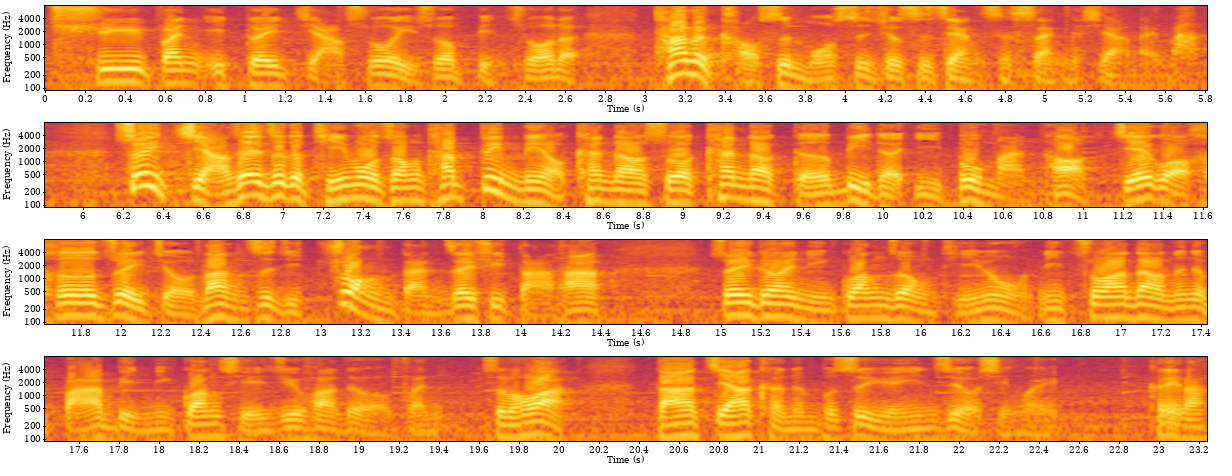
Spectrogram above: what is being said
区分一堆甲说、乙说、丙说了，他的考试模式就是这样子三个下来嘛。所以甲在这个题目中，他并没有看到说看到隔壁的乙不满哈，结果喝醉酒让自己壮胆再去打他。所以各位，你光这种题目，你抓到那个把柄，你光写一句话都有分。什么话？大家可能不是原因只有行为，可以啦，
